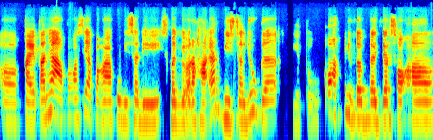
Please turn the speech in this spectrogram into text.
uh, kaitannya apa sih? Apakah aku bisa di sebagai orang HR bisa juga gitu. Oh, aku juga belajar soal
